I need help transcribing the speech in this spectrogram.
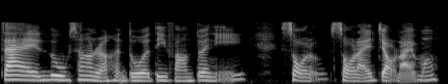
在路上人很多的地方对你手手来脚来吗？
